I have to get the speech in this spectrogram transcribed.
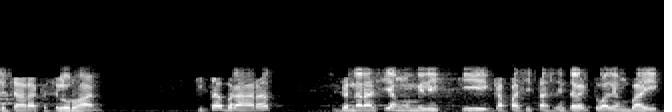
secara keseluruhan. Kita berharap generasi yang memiliki kapasitas intelektual yang baik,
